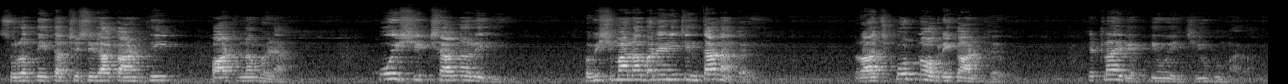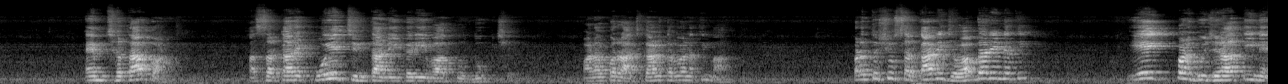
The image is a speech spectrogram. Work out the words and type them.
સુરતની તક્ષશિલા કાંડથી પાઠ ન ભણ્યા. કોઈ શિક્ષા ન લીધી. ભવિષ્યમાં ન બને એની ચિંતા ન કરી. રાજકોટનો અગ્નિકાંડ થયો. કેટલાય વ્યક્તિઓએ જીવ ગુમાવ્યા. એમ છતાં પણ આ સરકારે કોઈ ચિંતા નહીં કરી વાતનું દુઃખ છે. આના ઉપર રાજકારણ કરવા નથી માંગતો. પરંતુ શું સરકારની જવાબદારી નથી? એક પણ ગુજરાતીને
